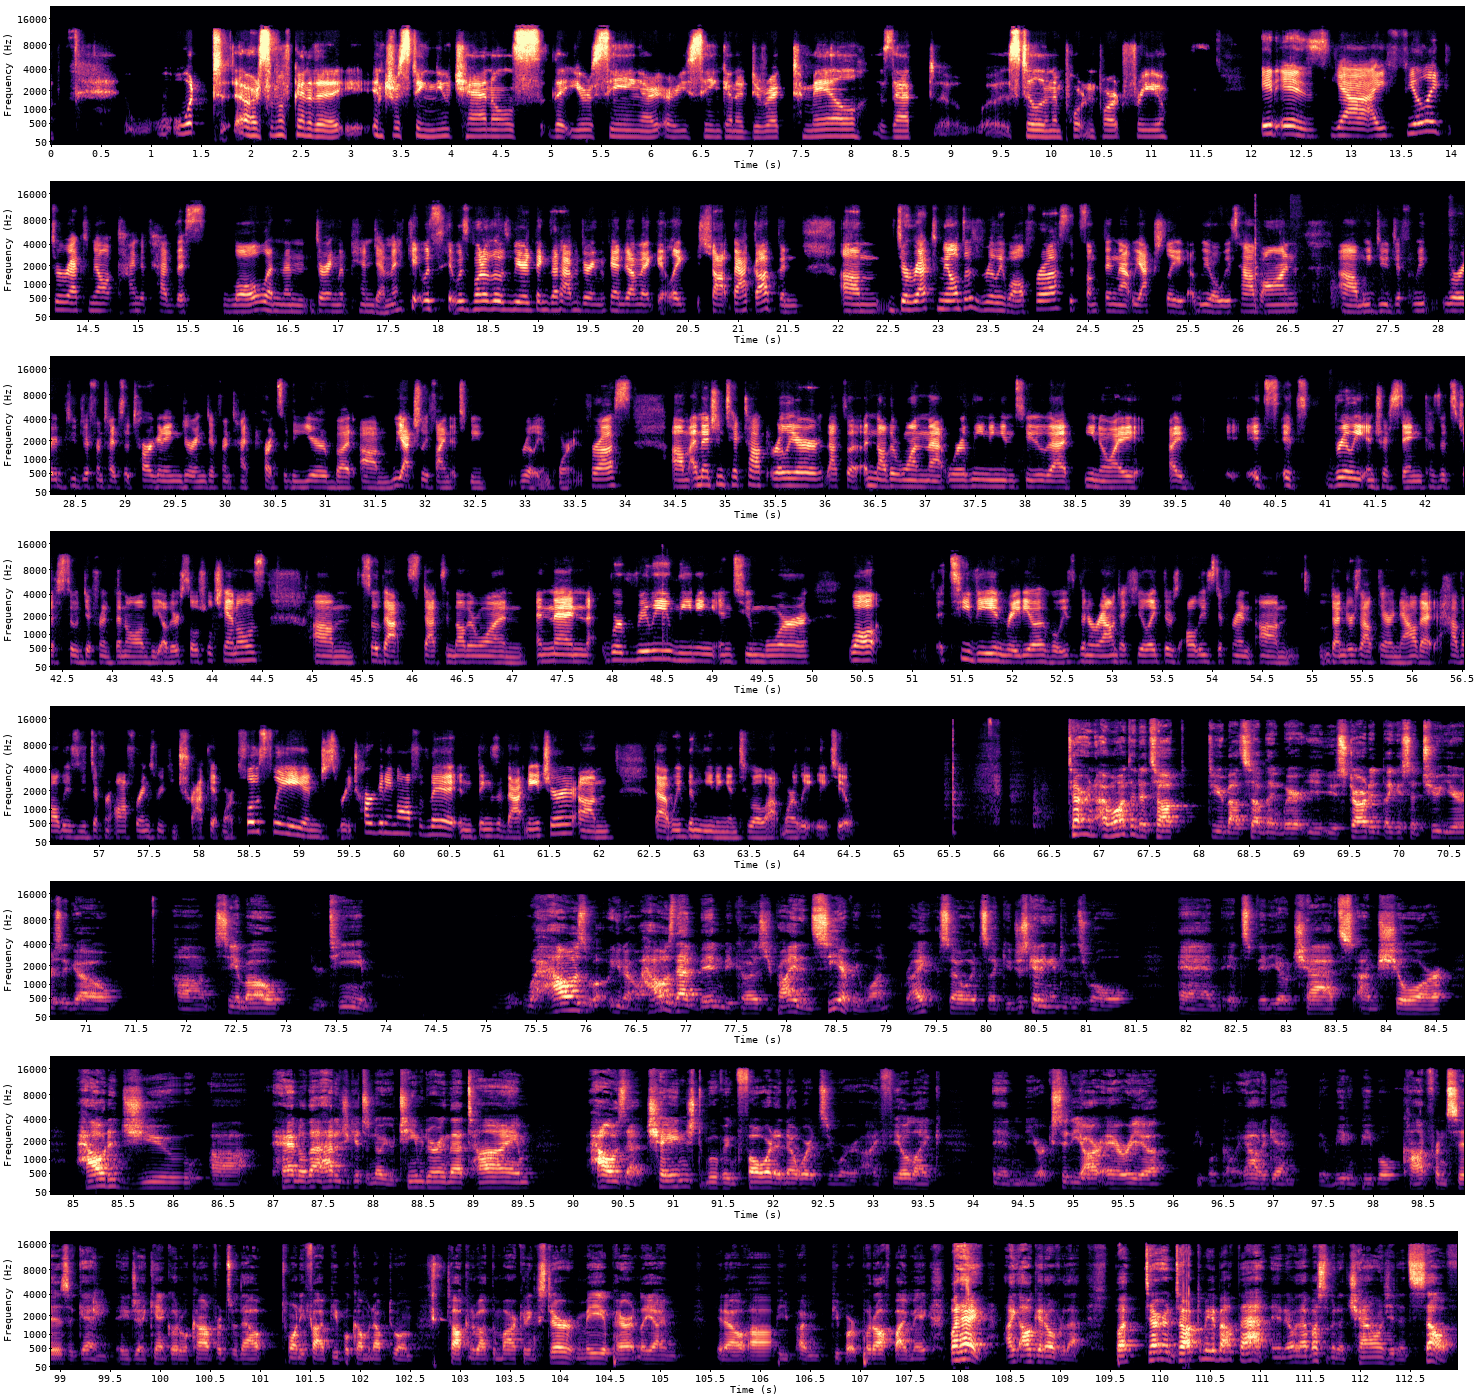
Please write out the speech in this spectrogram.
what are some of kind of the interesting new channels that you're seeing? Are, are you seeing kind of direct mail? Is that uh, still an important part for you? It is yeah. I feel like direct mail kind of had this lull and then during the pandemic it was it was one of those weird things that happened during the pandemic it like shot back up and um, direct mail does really well for us. It's something that we actually we always have on. Um, we do different we we do different types of targeting during different type, parts of the year but um, we actually find it to be really important for us. Um, i mentioned tiktok earlier. That's a, another one that we're leaning into that you know i i it's it's really interesting because it's just so different than all of the other social channels um, so that's that's another one. And then we're really leaning into more, well, TV and radio have always been around. I feel like there's all these different um, vendors out there now that have all these different offerings where you can track it more closely and just retargeting off of it and things of that nature um, that we've been leaning into a lot more lately too. Taryn, I wanted to talk to you about something where you, you started, like you said, two years ago, um, CMO, your team how is you know how has that been because you probably didn't see everyone right? So it's like you're just getting into this role and it's video chats i'm sure. How did you uh, handle that? How did you get to know your team during that time? How has that changed moving forward? I know where it's where i feel like in new york city our area people are going out again they're meeting people conferences. Again aj can't go to a conference without 25 people coming up to him talking about the marketing. Stir me apparently i'm you know, uh, pe- people are put off by me. But hey, I, will get over that. But Taryn, talk to me about that. You know, that must have been a challenge in itself.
